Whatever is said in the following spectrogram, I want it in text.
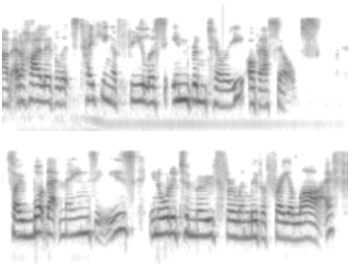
um, at a high level, it's taking a fearless inventory of ourselves. So, what that means is, in order to move through and live a freer life,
